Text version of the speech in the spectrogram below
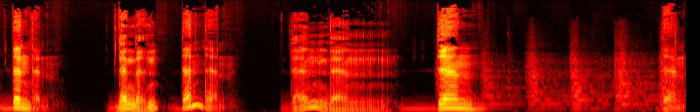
دندن. دندن؟ دندن. دندن. دن دن دن.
